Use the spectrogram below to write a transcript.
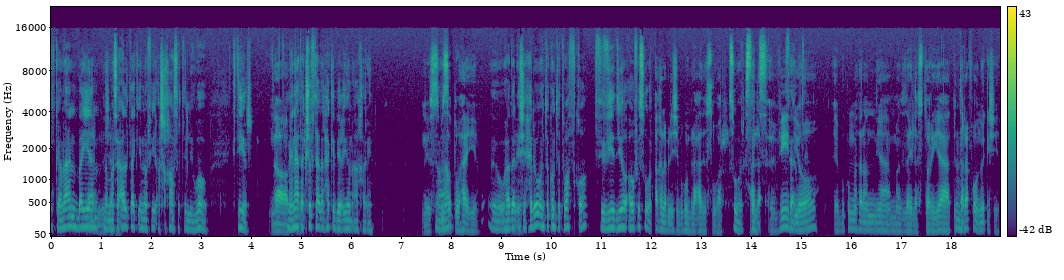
وكمان بين فعلاً لما. سألتك إنه في أشخاص قلت لي wow كثير آه. معناتك شفت هذا الحكي بعيون آخرين. yes. بالضبط. وهي هي. وهذا الإشي حلو. وانت كنت توثقه في فيديو أو في صور؟ أغلب الإشي بيكون بالعادة صور. صور هلأ فيديو بكون مثلا يا أما زي الستوريات بالتلفون وهيك شيء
